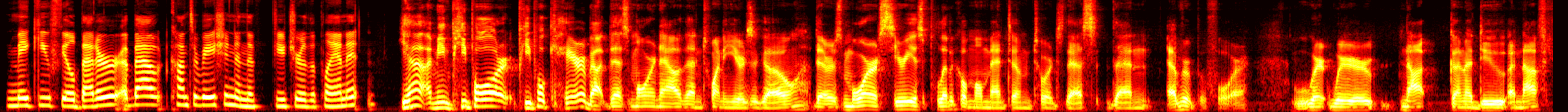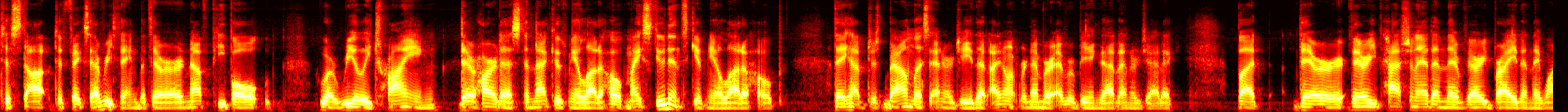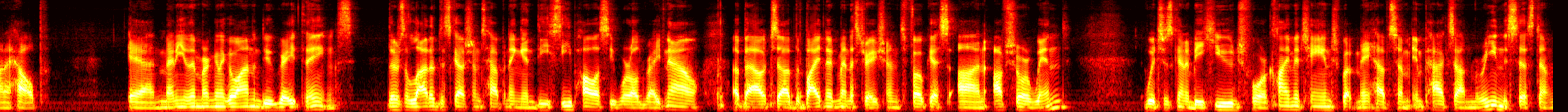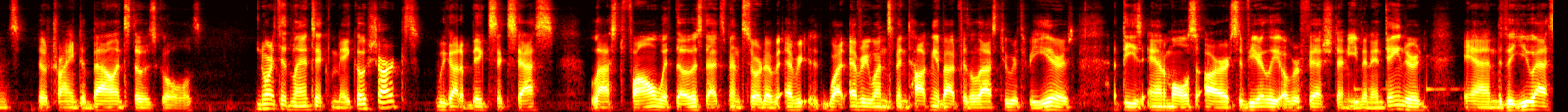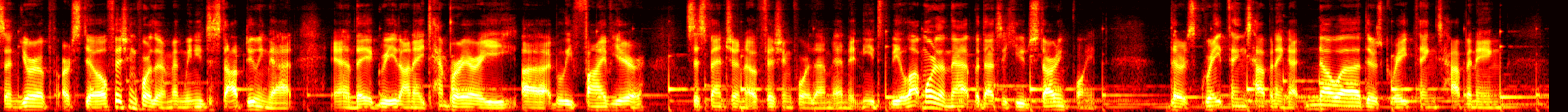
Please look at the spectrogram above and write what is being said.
make you feel better about conservation and the future of the planet? Yeah, I mean, people are people care about this more now than 20 years ago. There's more serious political momentum towards this than ever before. We're we're not gonna do enough to stop to fix everything, but there are enough people who are really trying their hardest, and that gives me a lot of hope. My students give me a lot of hope. They have just boundless energy that I don't remember ever being that energetic, but they're very passionate and they're very bright and they want to help and many of them are going to go on and do great things. There's a lot of discussions happening in DC policy world right now about uh, the Biden administration's focus on offshore wind, which is going to be huge for climate change, but may have some impacts on marine systems. They're trying to balance those goals. North Atlantic mako sharks, we got a big success last fall with those. That's been sort of every what everyone's been talking about for the last two or three years. These animals are severely overfished and even endangered, and the U.S. and Europe are still fishing for them, and we need to stop doing that. And they agreed on a temporary, uh, I believe, five-year suspension of fishing for them, and it needs to be a lot more than that. But that's a huge starting point. There's great things happening at NOAA. There's great things happening.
